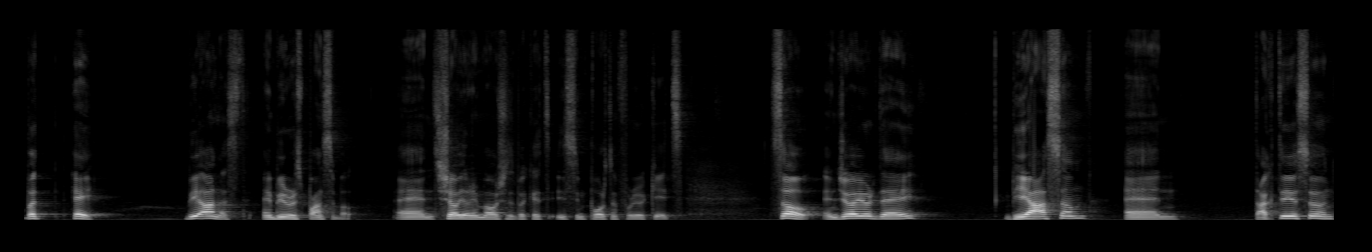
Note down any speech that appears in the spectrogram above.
But hey, be honest and be responsible and show your emotions because it's important for your kids. So enjoy your day, be awesome, and talk to you soon.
